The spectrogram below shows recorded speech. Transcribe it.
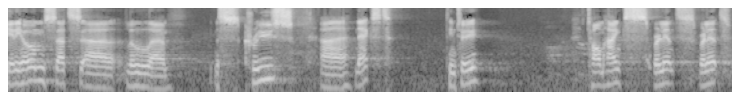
Katie Holmes, that's uh, little uh, Miss Cruise. Uh, next, team two. Tom Hanks, brilliant, brilliant.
